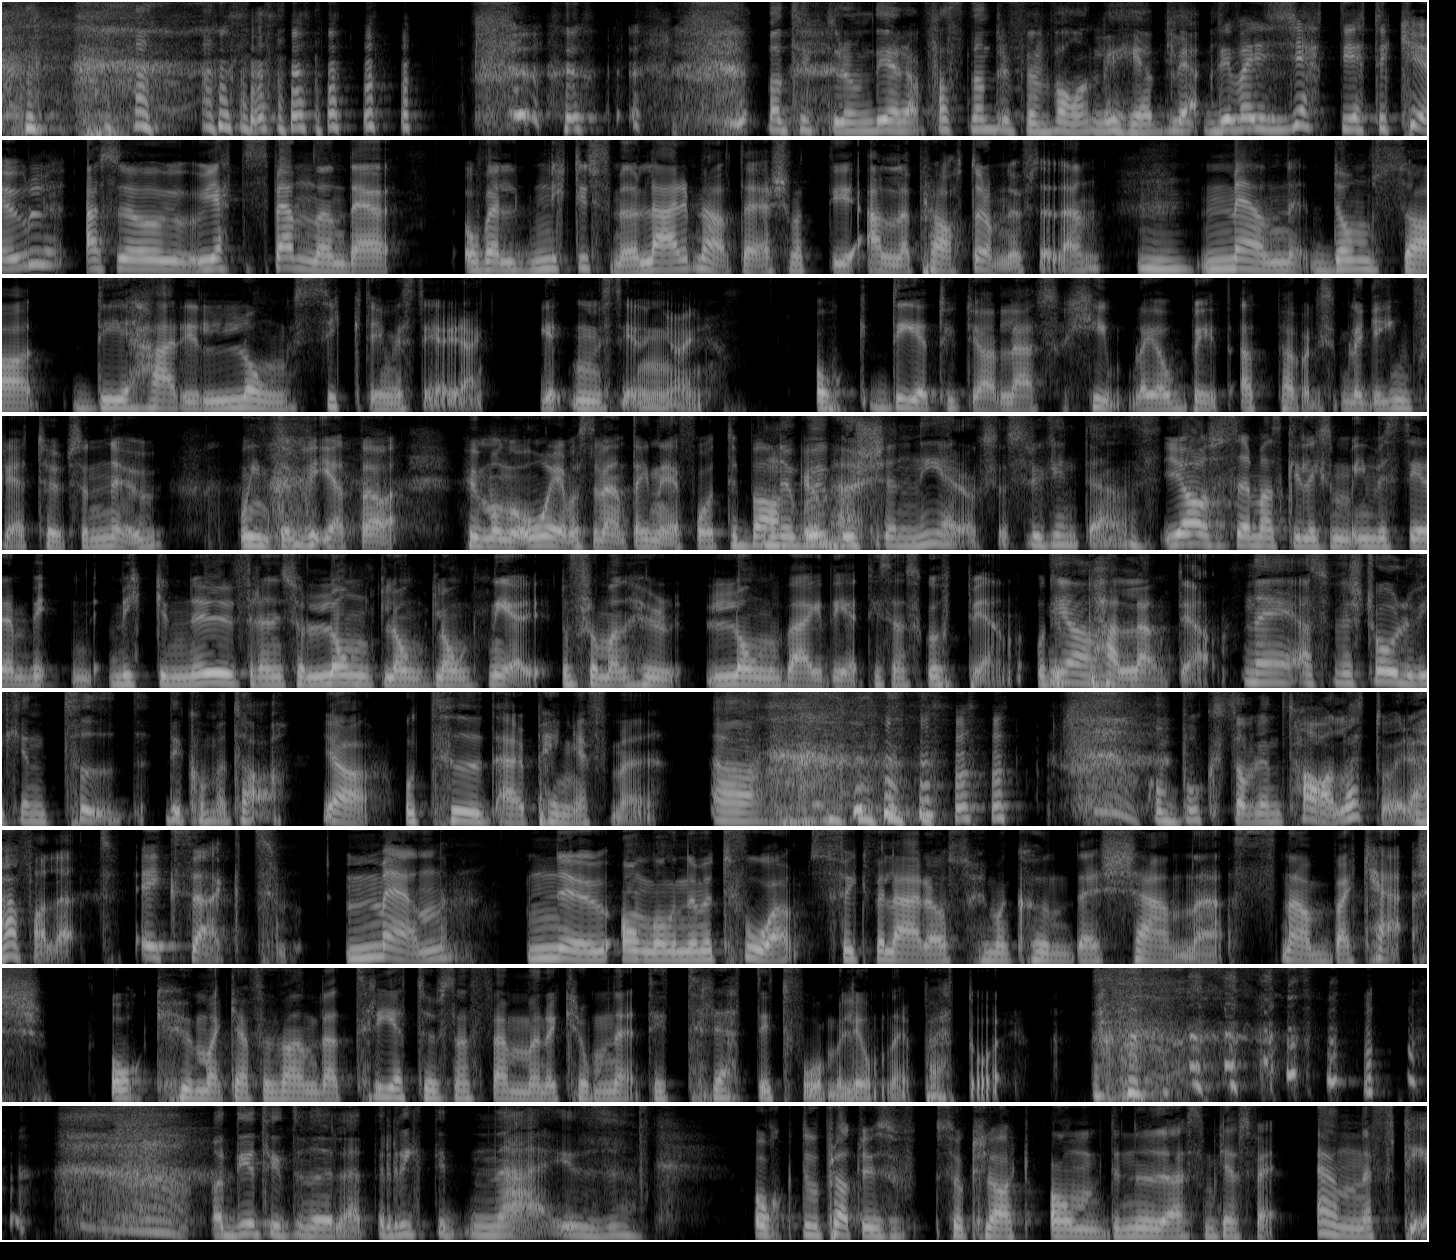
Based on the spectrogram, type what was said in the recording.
Vad tyckte du om det då? Fastnade du för vanlig hedliga? Det var jätte, jättekul, alltså jättespännande och väldigt nyttigt för mig att lära mig allt det här som att det alla pratar om nu för tiden. Mm. Men de sa det här är långsiktiga investeringar. investeringar. Och det tyckte jag lät så himla jobbigt att behöva liksom lägga in flera tusen nu och inte veta hur många år jag måste vänta innan jag får tillbaka Nu går ju börsen ner också så du kan inte ens... Ja, så säger man ska liksom investera my- mycket nu för den är så långt, långt, långt ner. Då förstår man hur lång väg det är tills den ska upp igen. Och det Ja. pallar inte jag. Nej, alltså förstår du vilken tid det kommer ta? Ja, och tid är pengar för mig. Ja. och bokstavligen talat då i det här fallet. Exakt. Men nu, omgång nummer två, så fick vi lära oss hur man kunde tjäna snabba cash. Och hur man kan förvandla 3500 kronor till 32 miljoner på ett år. Och det tyckte vi lät riktigt nice. Och då pratar vi så, såklart om det nya som kallas för NFT.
